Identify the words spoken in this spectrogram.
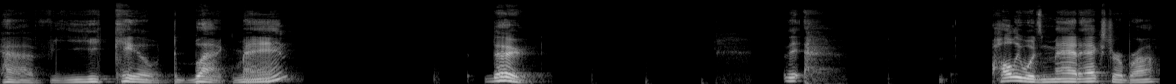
Have ye killed the black man? Dude. The, Hollywood's mad extra, bruh.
